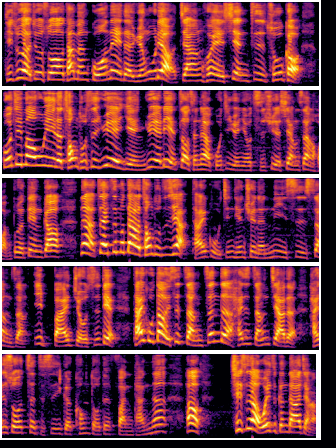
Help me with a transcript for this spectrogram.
提出了，就是说他们国内的原物料将会限制出口，国际贸易的冲突是越演越烈，造成了国际原油持续的向上缓步的垫高。那在这么大的冲突之下，台股今天却能逆势上涨一百九十点。台股到底是涨真的还是涨假的？还是说这只是一个空头的反弹呢？好，其实啊，我一直跟大家讲啊，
